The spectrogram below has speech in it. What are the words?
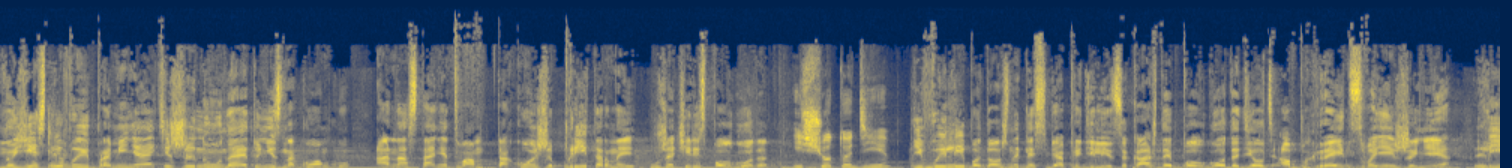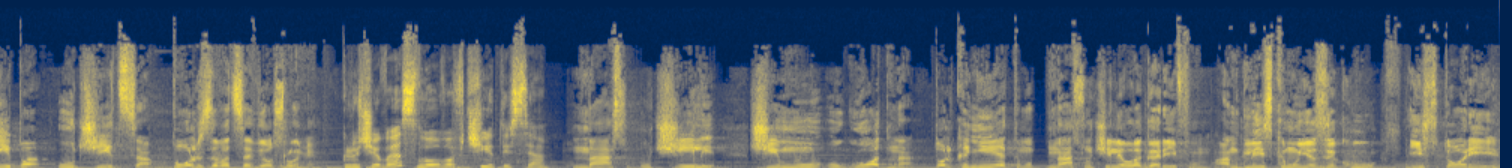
Но если вы променяете жену на эту незнакомку, она станет вам такой же приторной уже через полгода. І що тоді? И вы либо должны для себя определиться, каждые полгода делать апгрейд своей жене, либо учиться пользоваться веслами. Ключове слово вчитися. Нас учили чему угодно, только не этому. Нас учили логарифмам, английскому языку, истории,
